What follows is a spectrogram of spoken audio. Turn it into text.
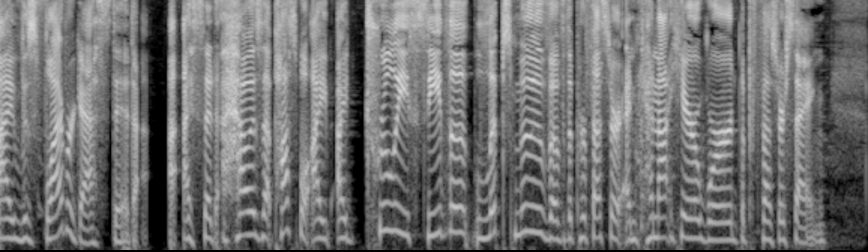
I was flabbergasted. I- said, How is that possible? I, I truly see the lips move of the professor and cannot hear a word the professor saying.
